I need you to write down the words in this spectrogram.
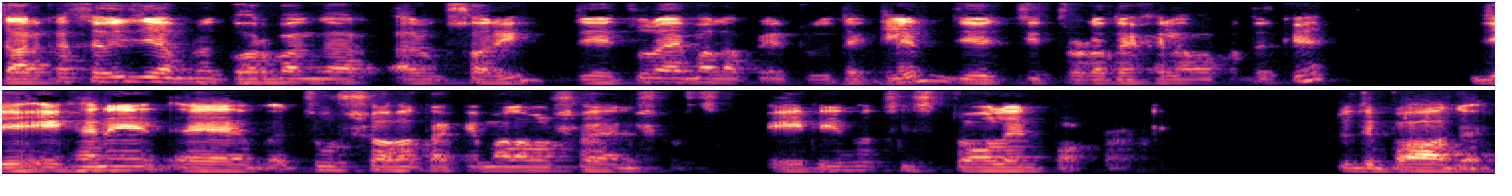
যার কাছে ওই যে আমরা ঘর ভাঙ্গার আর সরি যে চুরাই মাল আপনি একটু দেখলেন, যে চিত্রটা দেখালাম আপনাদেরকে, যে এখানে চোর সহ তাকে মালামাল সহ অ্যারেস্ট করছে। এইটাই হচ্ছে স্টল এন্ড প্রপার্টি যদি পাওয়া যায়।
